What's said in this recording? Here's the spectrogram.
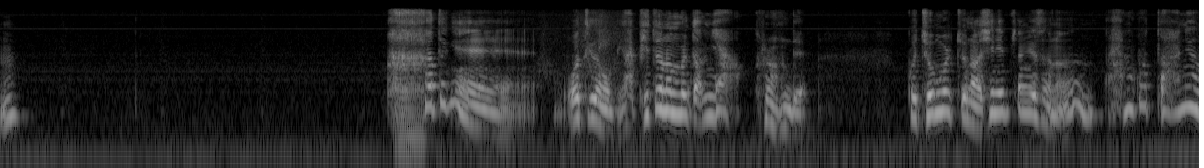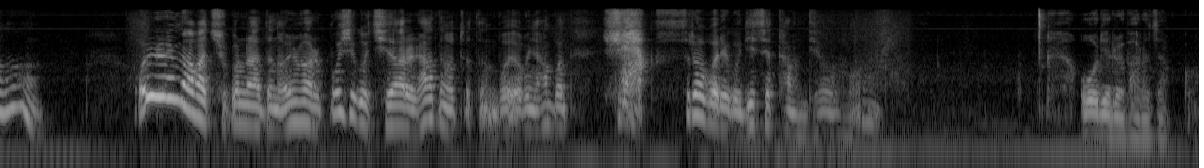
응? 하등에 어떻게 되면 야 비트는 물도 없냐 그러는데 그 조물주나 신 입장에서는 아무것도 아니야. 얼마가 죽어나든 얼마를 부시고 지하를 하든 어쨌든 뭐요 그냥 한번 샥 쓸어버리고 리셋하면 돼요. 오류를 바로잡고.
